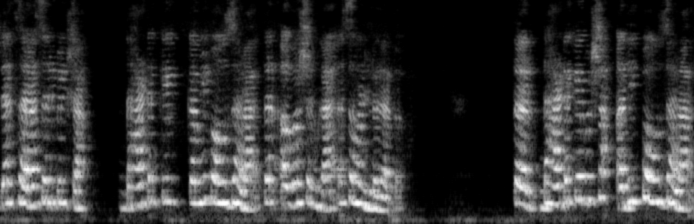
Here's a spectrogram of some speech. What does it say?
ज्यात सरासरीपेक्षा दहा टक्के कमी पाऊस झाला तर अवर्षण काळ असं म्हटलं जातं. तर दहा टक्क्यापेक्षा अधिक पाऊस झाला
